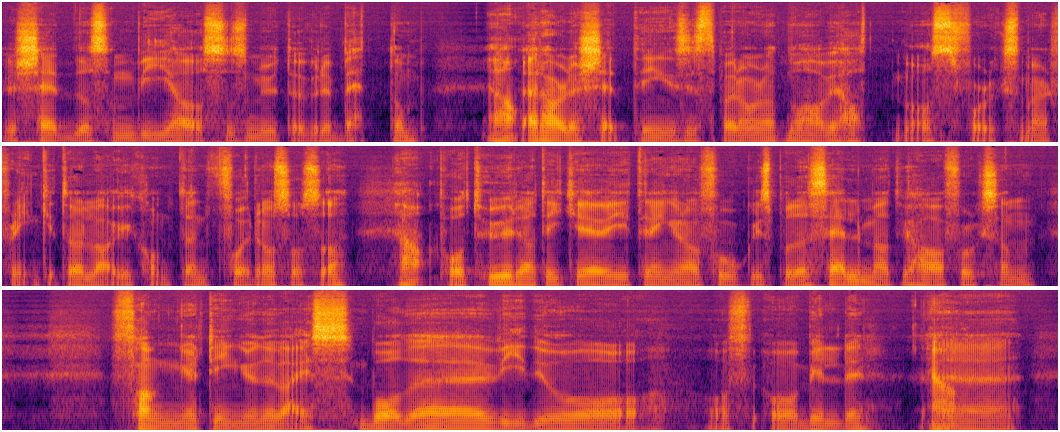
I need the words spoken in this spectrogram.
skjedd, og som vi har også som utøvere bedt om. Ja. Der har det skjedd ting de siste par årene, at nå har vi hatt med oss folk som har vært flinke til å lage content for oss også, Ja. på tur. At ikke vi trenger å ha fokus på det selv, men at vi har folk som fanger ting underveis. Både video og, og, og bilder. Ja. Eh,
